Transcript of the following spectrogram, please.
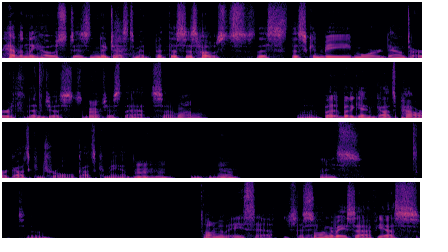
heavenly host is New Testament, but this is hosts. This this can be more down to earth than just Huh. just that. So, Wow. uh, but but again, God's power, God's control, God's command. hmm Mhm. Yeah. Nice. So, Song of Asaph. Song of Asaph, yes,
